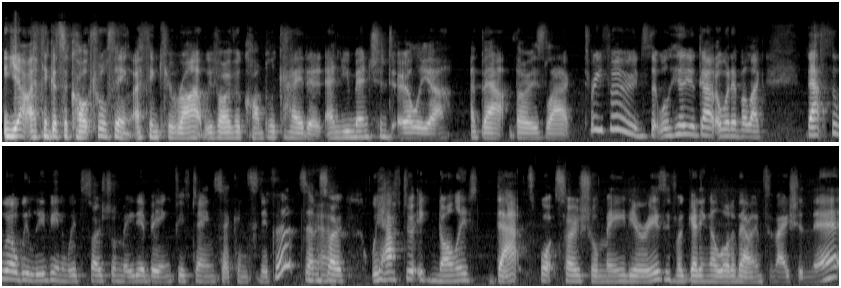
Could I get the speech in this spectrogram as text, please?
yeah, I think it's a cultural thing. I think you're right. We've overcomplicated. And you mentioned earlier about those like three foods that will heal your gut or whatever. Like that's the world we live in with social media being 15 second snippets. And yeah. so we have to acknowledge that's what social media is. If we're getting a lot of our information there,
